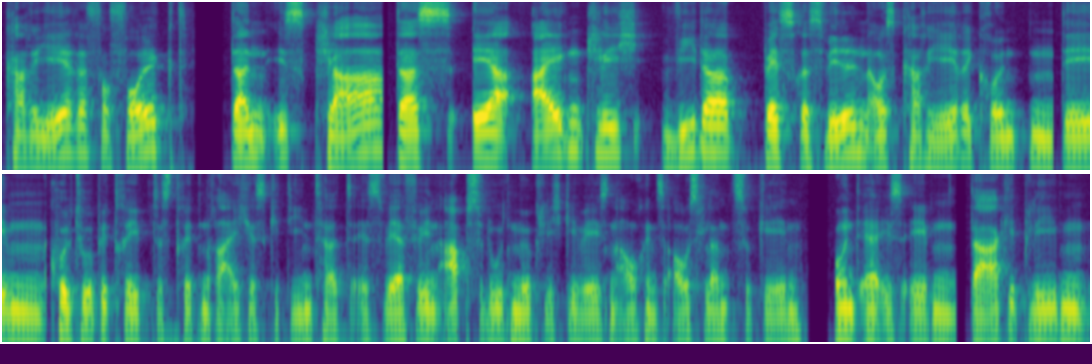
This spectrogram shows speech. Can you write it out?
Karriere verfolgt, dann ist klar, dass er eigentlich wieder besseres Willen aus Karrieregründen dem Kulturbetrieb des Dritten Reiches gedient hat. Es wäre für ihn absolut möglich gewesen, auch ins Ausland zu gehen. Und er ist eben da geblieben,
